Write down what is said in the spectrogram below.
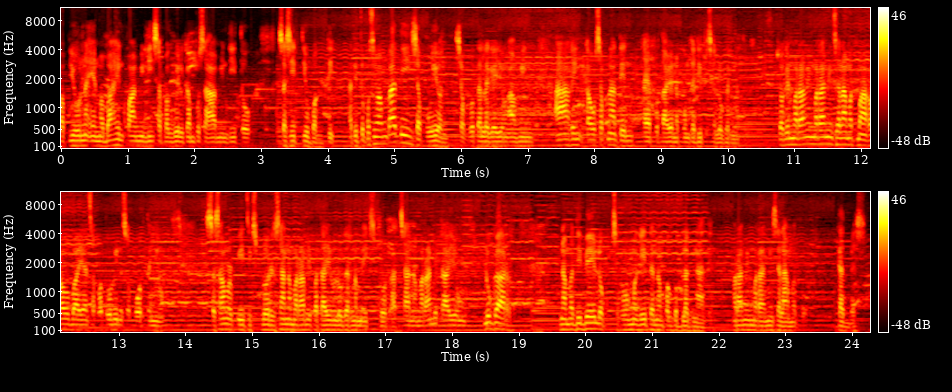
Papiuna and Mabahin family sa pag-welcome po sa amin dito sa Sitio Bagti. At ito po si Ma'am Cathy, siya po yun. Siya po talaga yung aming aking kausap natin, kaya po tayo napunta dito sa lugar na to. So again, maraming maraming salamat mga kababayan sa patuloy na suporta nyo sa Summer Page Explorer. Sana marami pa tayong lugar na ma-explore at sana marami tayong lugar na ma-develop sa pamamagitan ng pagbablog natin. Maraming maraming salamat po. God bless.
